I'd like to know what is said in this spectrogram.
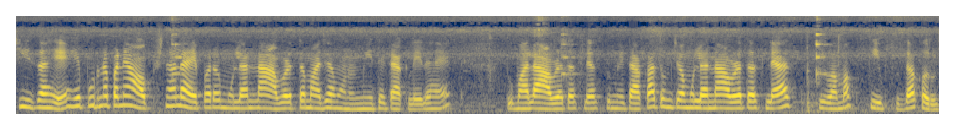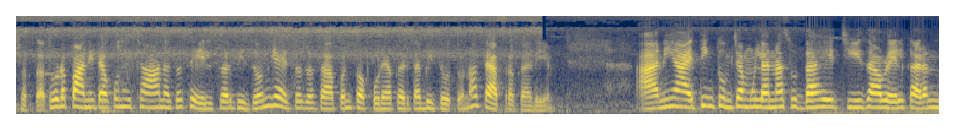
चीज आहे. हे पूर्णपणे ऑप्शनल आहे पर मुलांना आवडतं माझ्या म्हणून मी इथे टाकलेलं आहे. तुम्हाला आवडत असल्यास तुम्ही टाका. तुमच्या मुलांना आवडत असल्यास किंवा मग स्कीपसुद्धा करू शकता. थोडं पाणी टाकून हे छान असं सेलसर भिजवून घ्यायचं जसं आपण पकोड्याकरता भिजवतो ना त्याप्रकारे आणि आय थिंक तुमच्या मुलांनासुद्धा हे चीज आवडेल कारण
